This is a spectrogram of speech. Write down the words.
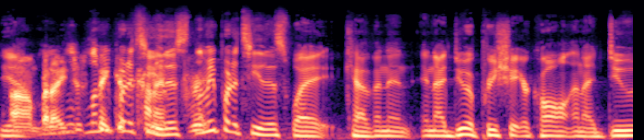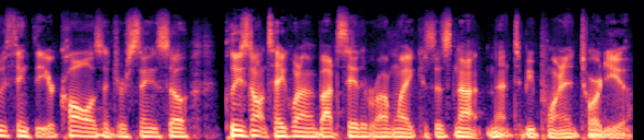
Yeah, Um, but I L- just let me put it to you this. very- Let me put it to you this way, Kevin, and, and I do appreciate your call, and I do think that your call is interesting. So please don't take what I'm about to say the wrong way because it's not meant to be pointed toward you.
